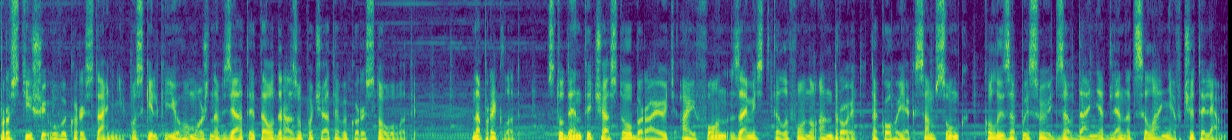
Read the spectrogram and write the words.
простіший у використанні, оскільки його можна взяти та одразу почати використовувати. Наприклад, студенти часто обирають iPhone замість телефону Android, такого як Samsung, коли записують завдання для надсилання вчителям.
